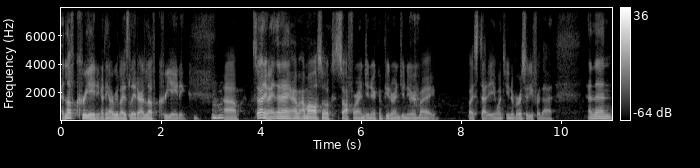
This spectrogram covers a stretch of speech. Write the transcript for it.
I love creating. I think I realized later I love creating. Mhm. Um, so anyway, then I, I'm- I'm also a software engineer, computer engineer by by study. I went to university for that, and then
